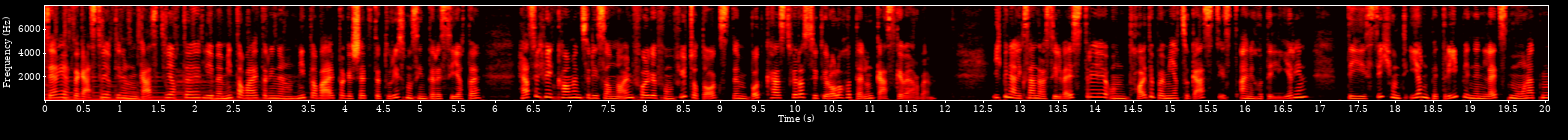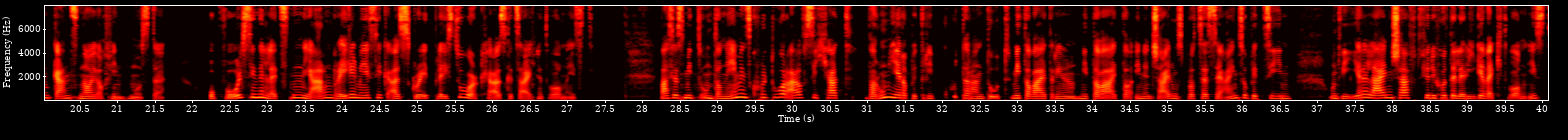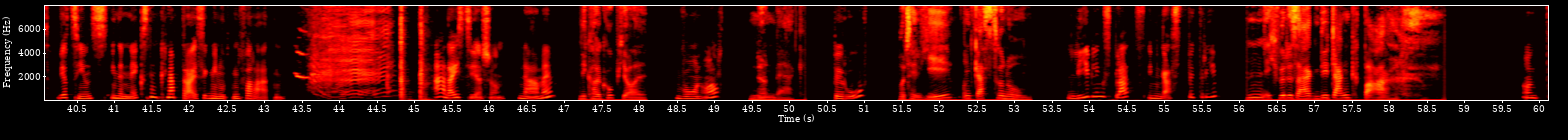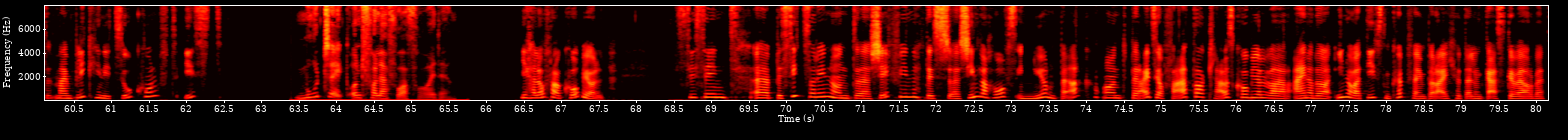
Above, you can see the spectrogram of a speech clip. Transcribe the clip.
Sehr geehrte Gastwirtinnen und Gastwirte, liebe Mitarbeiterinnen und Mitarbeiter, geschätzte Tourismusinteressierte, herzlich willkommen zu dieser neuen Folge von Future Talks, dem Podcast für das Südtiroler Hotel- und Gastgewerbe. Ich bin Alexandra Silvestri und heute bei mir zu Gast ist eine Hotelierin, die sich und ihren Betrieb in den letzten Monaten ganz neu erfinden musste, obwohl sie in den letzten Jahren regelmäßig als Great Place to Work ausgezeichnet worden ist. Was es mit Unternehmenskultur auf sich hat, warum jeder Betrieb gut daran tut, Mitarbeiterinnen und Mitarbeiter in Entscheidungsprozesse einzubeziehen und wie ihre Leidenschaft für die Hotellerie geweckt worden ist, wird sie uns in den nächsten knapp 30 Minuten verraten. Ah, da ist sie ja schon. Name? Nicole Kopiol. Wohnort? Nürnberg. Beruf? Hotelier und Gastronom. Lieblingsplatz im Gastbetrieb? Hm, ich würde sagen, die Dankbar. Und mein Blick in die Zukunft ist? Mutig und voller Vorfreude. Ja, hallo Frau Kobiol. Sie sind äh, Besitzerin und äh, Chefin des äh, Schindlerhofs in Nürnberg und bereits Ihr Vater Klaus Kobiol war einer der innovativsten Köpfe im Bereich Hotel- und Gastgewerbe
